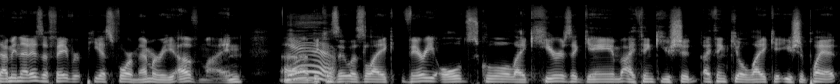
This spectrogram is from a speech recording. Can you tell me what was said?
I mean, that is a favorite PS4 memory of mine uh, Yeah. because it was like very old school. Like, here's a game. I think you should. I think you'll like it. You should play it.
